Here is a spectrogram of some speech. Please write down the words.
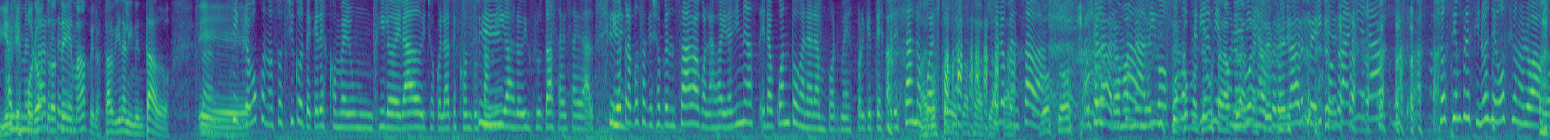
bien es por otro bien. tema, pero estar bien alimentado. Claro. Eh, Sí, pero vos cuando sos chico te querés comer un kilo de helado y chocolates con tus amigas, lo disfrutás a esa edad. Sí. Y otra cosa que yo pensaba con las bailarinas era cuánto ganarán por mes, porque te estresás, no Ay, a la Yo lo pensaba. Vos sos... Yo lo pensaba, digo, ¿cómo ¿cómo te sería mi plata? economía? Bueno, pero el arte- Mis compañeras, mi- yo siempre si no es negocio no lo hago.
